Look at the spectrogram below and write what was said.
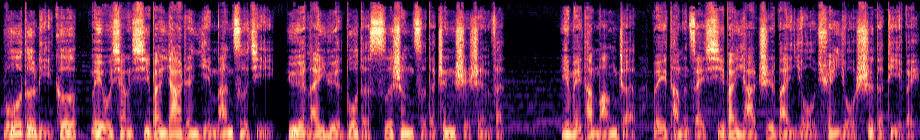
罗德里戈没有向西班牙人隐瞒自己越来越多的私生子的真实身份，因为他忙着为他们在西班牙置办有权有势的地位。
